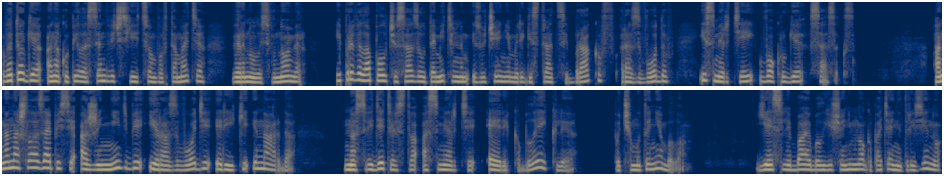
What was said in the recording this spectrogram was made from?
В итоге она купила сэндвич с яйцом в автомате, вернулась в номер и провела полчаса за утомительным изучением регистрации браков, разводов и смертей в округе Сассекс. Она нашла записи о женитьбе и разводе Рики и Нарда, но свидетельство о смерти Эрика Блейкли почему-то не было. Если Байбл еще немного потянет резину,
